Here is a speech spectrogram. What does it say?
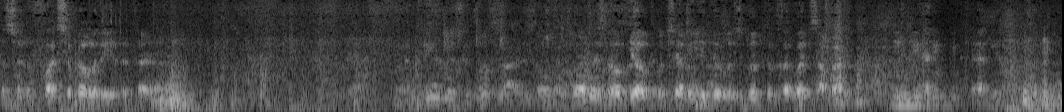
This is the flexibility that they're. English, it's also, it's also That's why there's no guilt. Whichever you do is good to chavot somebody.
